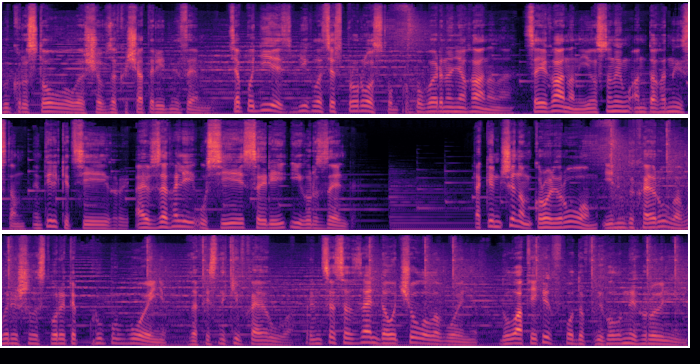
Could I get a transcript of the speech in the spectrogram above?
використовували, щоб захищати рідні землі. Ця подія збіглася з пророцтвом про повернення Ганана. Цей Ганан є основним антагонистом не тільки цієї гри, а й взагалі усієї серії ігор Зельди. Таким чином, король Ром і люди Хайрула вирішили створити групу воїнів, захисників Хайрула. Принцеса Зельда очолила воїнів, до лав яких входив і головний герой Лін,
